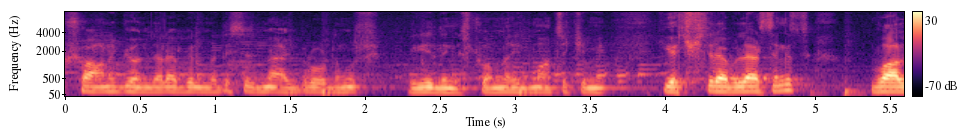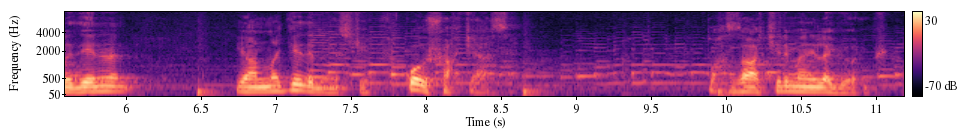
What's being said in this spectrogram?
uşağını göndərə bilmirdi. Siz məcbur oldunuz, bilirdiniz ki, ondan idmançı kimi yetişdirə bilərsiniz. Valideynin yanına gedirdiniz ki, qoy uşaq gəlsin. Bax, Zakiri mən elə görmüşəm.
